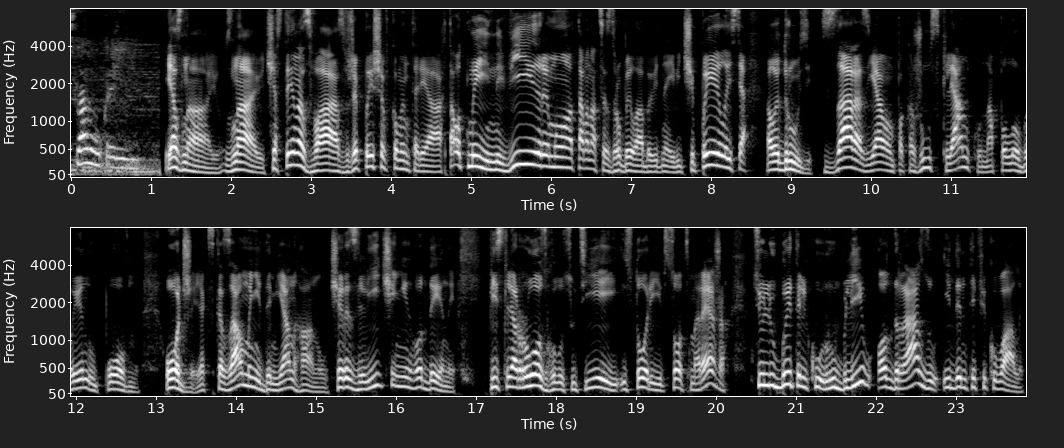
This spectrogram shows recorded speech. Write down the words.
Слава Україні! Я знаю, знаю. Частина з вас вже пише в коментарях. Та от ми їй не віримо, та вона це зробила, аби від неї відчепилися. Але друзі, зараз я вам покажу склянку наполовину повну. Отже, як сказав мені Дем'ян Ганул, через лічені години. Після розголосу цієї історії в соцмережах цю любительку рублів одразу ідентифікували.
